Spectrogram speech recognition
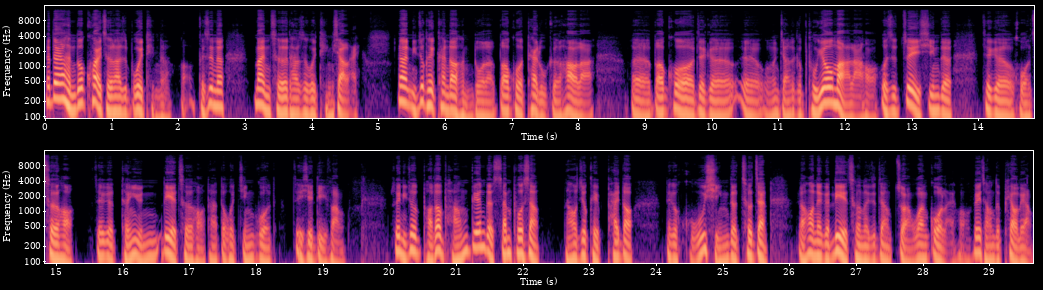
那当然很多快车它是不会停的啊，可是呢，慢车它是会停下来。那你就可以看到很多了，包括泰鲁格号啦，呃，包括这个呃，我们讲这个普悠玛啦哈，或是最新的这个火车哈。这个腾云列车哈，它都会经过这些地方，所以你就跑到旁边的山坡上，然后就可以拍到那个弧形的车站，然后那个列车呢就这样转弯过来哈，非常的漂亮。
